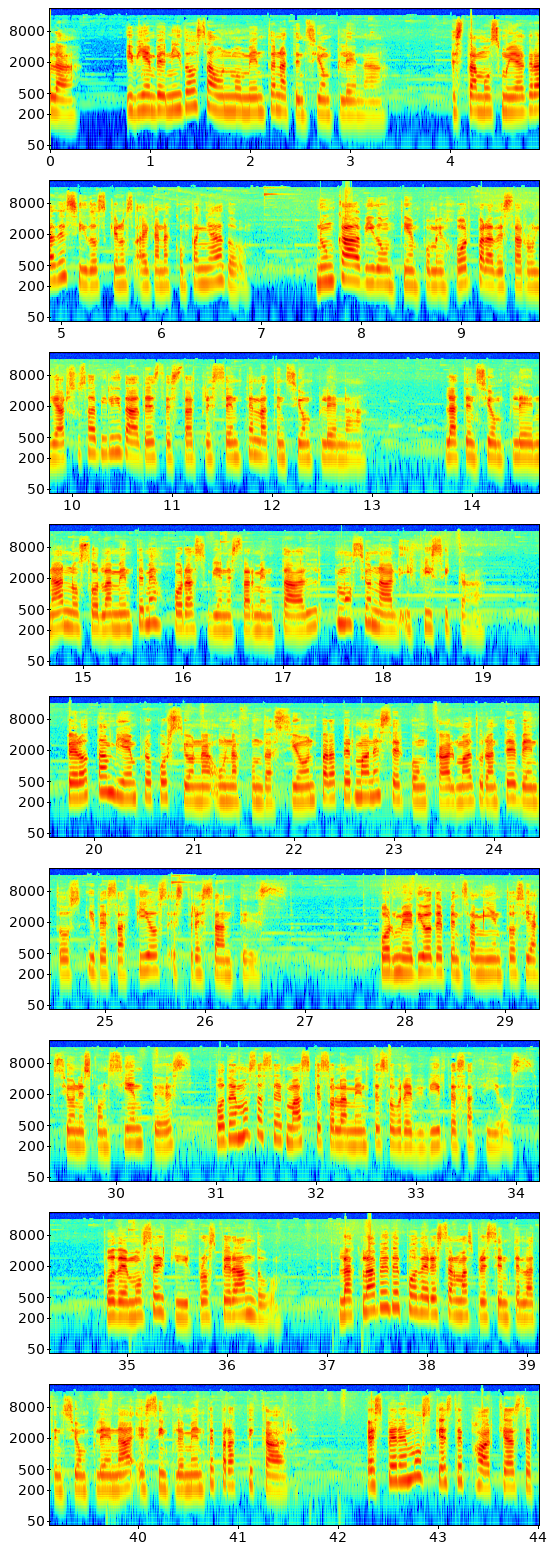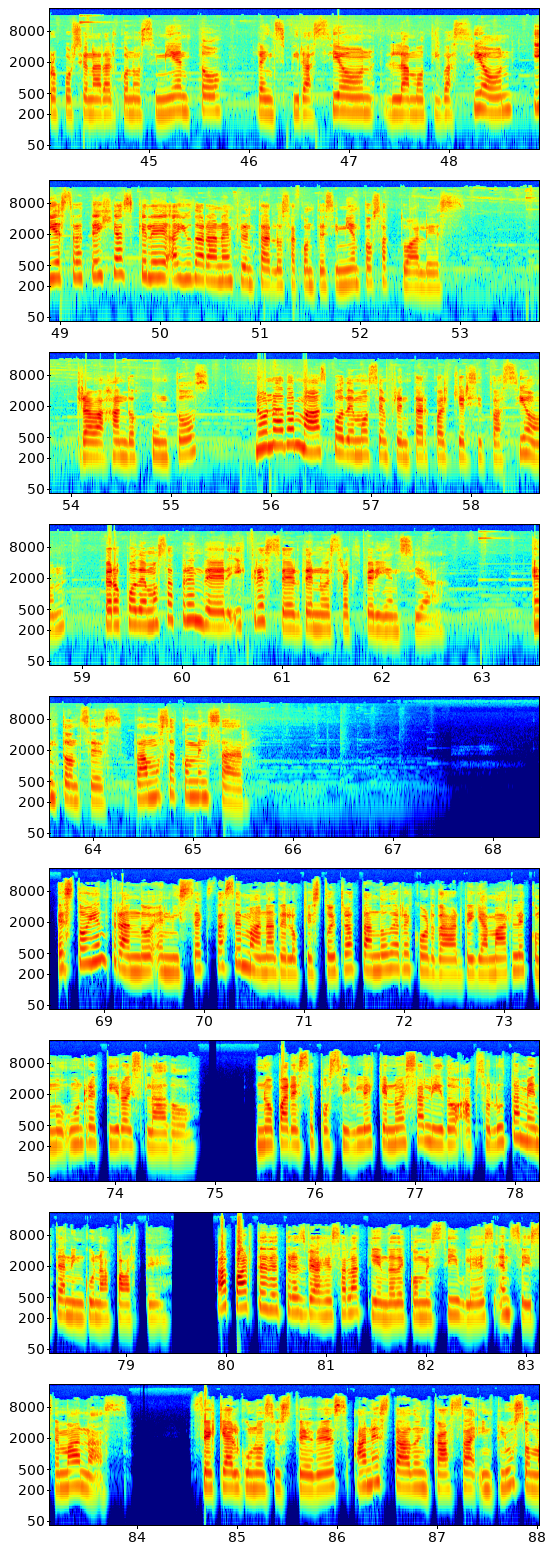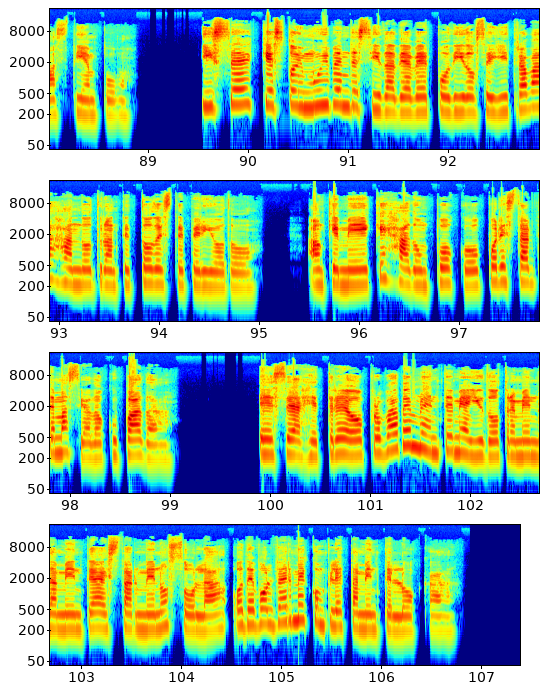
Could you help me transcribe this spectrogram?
Hola y bienvenidos a un momento en atención plena. Estamos muy agradecidos que nos hayan acompañado. Nunca ha habido un tiempo mejor para desarrollar sus habilidades de estar presente en la atención plena. La atención plena no solamente mejora su bienestar mental, emocional y física, pero también proporciona una fundación para permanecer con calma durante eventos y desafíos estresantes. Por medio de pensamientos y acciones conscientes, podemos hacer más que solamente sobrevivir desafíos. Podemos seguir prosperando. La clave de poder estar más presente en la atención plena es simplemente practicar. Esperemos que este podcast te proporcionará el conocimiento, la inspiración, la motivación y estrategias que le ayudarán a enfrentar los acontecimientos actuales. Trabajando juntos, no nada más podemos enfrentar cualquier situación, pero podemos aprender y crecer de nuestra experiencia. Entonces, vamos a comenzar. Estoy entrando en mi sexta semana de lo que estoy tratando de recordar de llamarle como un retiro aislado. No parece posible que no he salido absolutamente a ninguna parte, aparte de tres viajes a la tienda de comestibles en seis semanas. Sé que algunos de ustedes han estado en casa incluso más tiempo. Y sé que estoy muy bendecida de haber podido seguir trabajando durante todo este periodo, aunque me he quejado un poco por estar demasiado ocupada. Ese ajetreo probablemente me ayudó tremendamente a estar menos sola o de volverme completamente loca.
